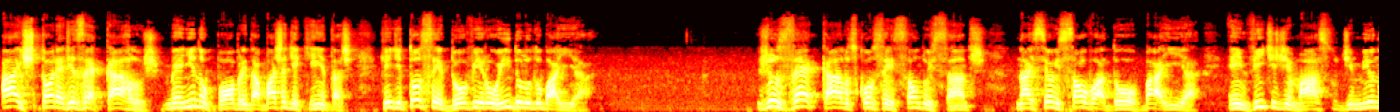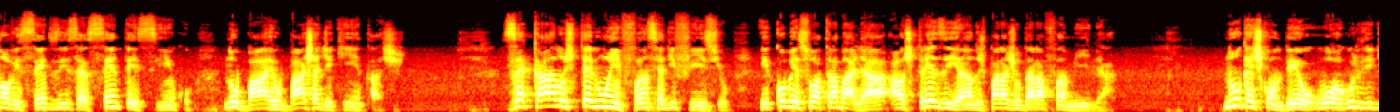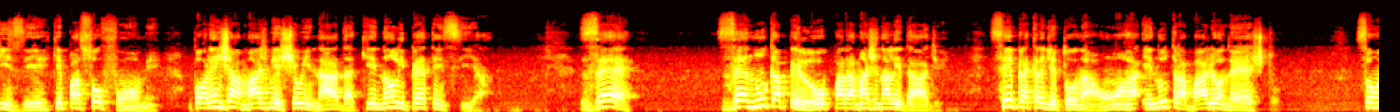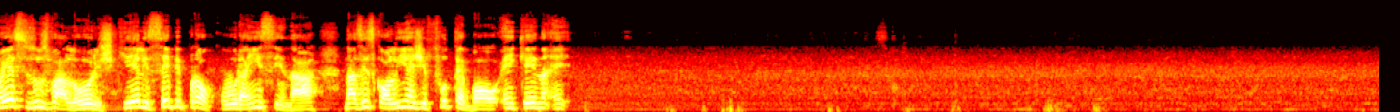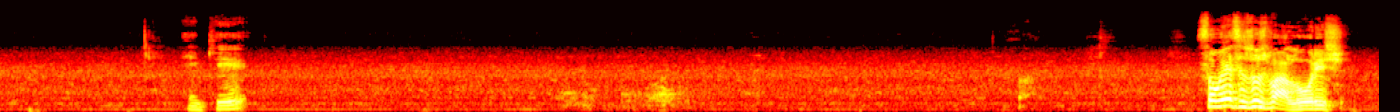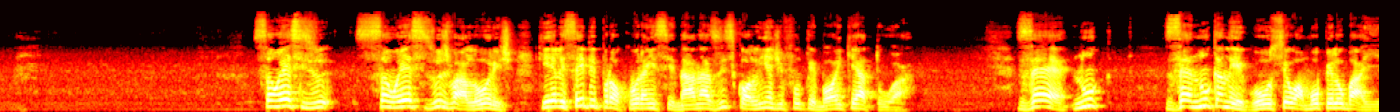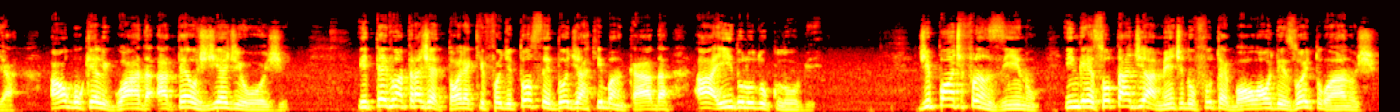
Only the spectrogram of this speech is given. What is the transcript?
A história de Zé Carlos, menino pobre da Baixa de Quintas, que de torcedor virou ídolo do Bahia. José Carlos Conceição dos Santos nasceu em Salvador, Bahia, em 20 de março de 1965, no bairro Baixa de Quintas. Zé Carlos teve uma infância difícil e começou a trabalhar aos 13 anos para ajudar a família. Nunca escondeu o orgulho de dizer que passou fome, porém jamais mexeu em nada que não lhe pertencia. Zé, Zé nunca apelou para a marginalidade. Sempre acreditou na honra e no trabalho honesto. São esses os valores que ele sempre procura ensinar nas escolinhas de futebol em que, em que são esses os valores são esses são esses os valores que ele sempre procura ensinar nas escolinhas de futebol em que atua. Zé nunca, Zé nunca negou seu amor pelo Bahia, algo que ele guarda até os dias de hoje e teve uma trajetória que foi de torcedor de arquibancada a ídolo do clube. De porte franzino, ingressou tardiamente no futebol aos 18 anos.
